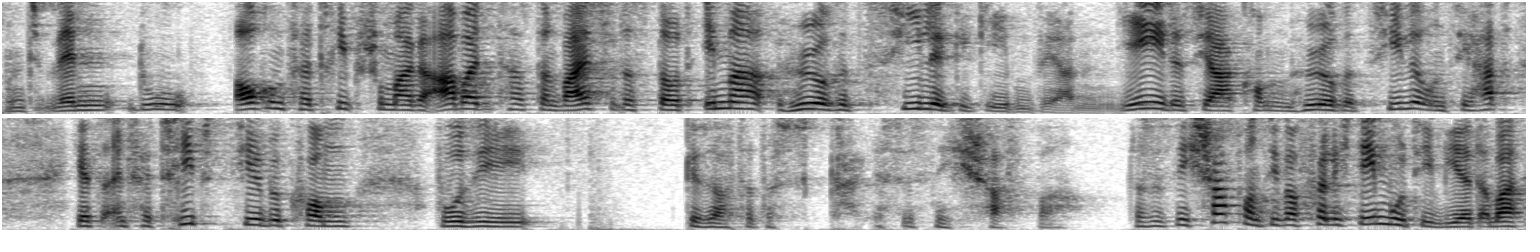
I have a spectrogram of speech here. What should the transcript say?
Und wenn du auch im Vertrieb schon mal gearbeitet hast, dann weißt du, dass dort immer höhere Ziele gegeben werden. Jedes Jahr kommen höhere Ziele und sie hat jetzt ein Vertriebsziel bekommen, wo sie gesagt hat, das, es ist nicht schaffbar. Das ist nicht schaffbar und sie war völlig demotiviert, aber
